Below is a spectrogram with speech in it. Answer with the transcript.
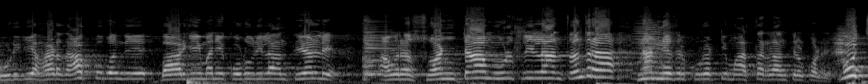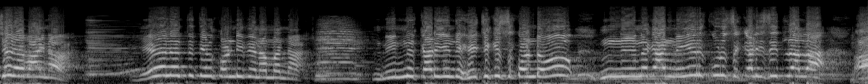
ಹುಡುಗಿ ಹಾಡದ ಅಪ್ಪು ಬಂದು ಬಾಡಿಗೆ ಮನೆ ಕೊಡುವುದಿಲ್ಲ ಅಂತ ಹೇಳಿ ಅವರ ಸೊಂಟ ಮೂಡಿಸ್ಲಿಲ್ಲ ಅಂತಂದ್ರ ನನ್ನ ಹೆಸರು ಕುರಟ್ಟಿ ಮಾಸ್ತಾರಲ್ಲ ಅಂತ ತಿಳ್ಕೊಳ್ರಿ. ಮುಚ್ಚನೆ ಬಾಯ್ನ ಏನಂತ ತಿಳ್ಕೊಂಡಿದ್ದೆ ನಮ್ಮನ್ನ? ನಿನ್ನ ಕಡೆಯಿಂದ ಹೆಚ್ಚಿಸಿಕೊಂಡು ನಿನಗ ನೀರು ಕುಡಿಸಿ ಕಳಿಸಿದ್ಲಲ್ಲ ಆ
